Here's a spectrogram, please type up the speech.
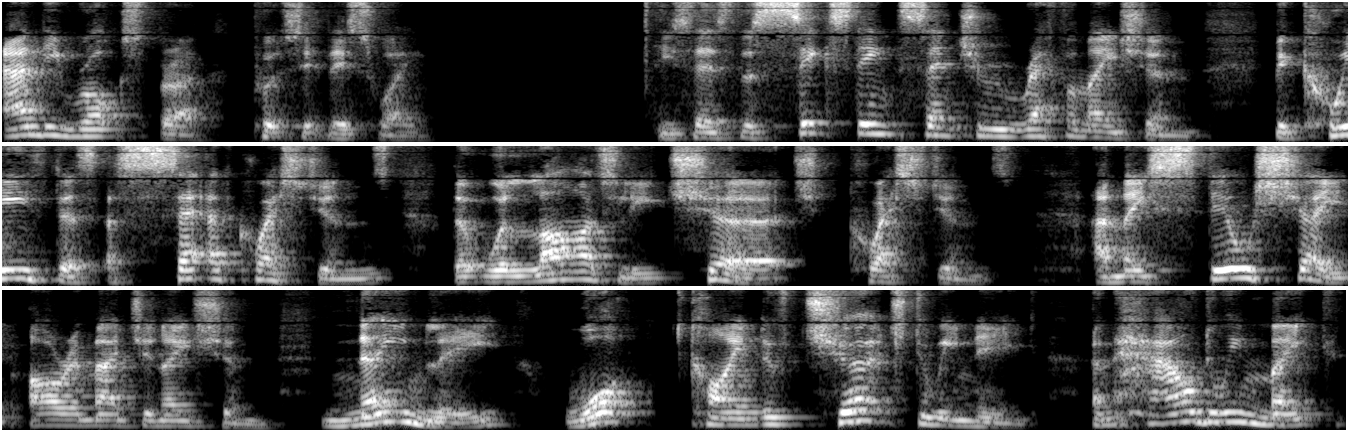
Andy Roxburgh puts it this way. He says the 16th century Reformation bequeathed us a set of questions that were largely church questions, and they still shape our imagination. Namely, what kind of church do we need, and how do we make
